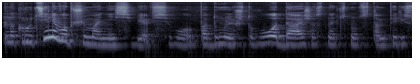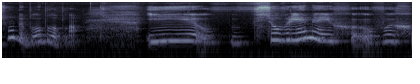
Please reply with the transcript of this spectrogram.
Накрутили, в общем, они себе всего, подумали, что вот, да, сейчас начнутся там пересуды, бла-бла-бла. И все время их, в их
